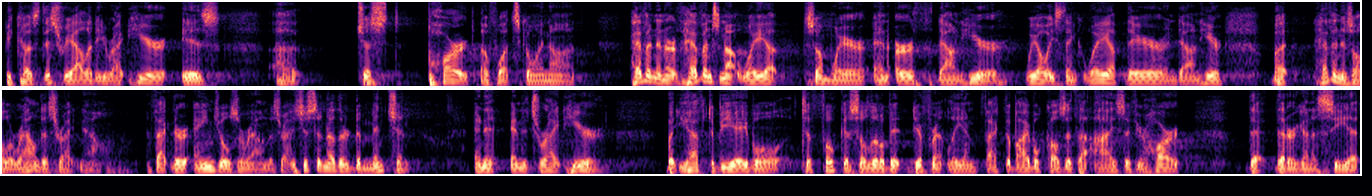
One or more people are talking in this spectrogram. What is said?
because this reality right here is uh, just part of what's going on. Heaven and earth, heaven's not way up somewhere and earth down here. We always think way up there and down here, but heaven is all around us right now. In fact, there are angels around us, right? It's just another dimension, and, it, and it's right here. But you have to be able to focus a little bit differently. In fact, the Bible calls it the eyes of your heart that, that are going to see it.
